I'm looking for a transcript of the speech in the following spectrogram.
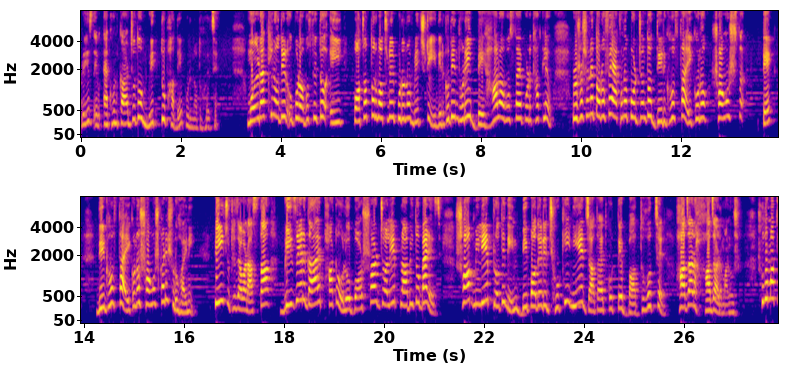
ব্রিজ এখন কার্যত মৃত্যু ফাঁদে পরিণত হয়েছে। ময়ূরাক্ষী নদীর উপর অবস্থিত এই পঁচাত্তর বছরের পুরনো ব্রিজটি দীর্ঘদিন ধরেই বেহাল অবস্থায় পড়ে থাকলেও প্রশাসনের তরফে এখনও পর্যন্ত দীর্ঘস্থায়ী কোনো সংস্থা টেক দীর্ঘস্থায়ী কোনো সংস্কারই শুরু হয়নি। পিচ উঠে যাওয়া রাস্তা, ব্রিজের গায়ে ফাটল ও বর্ষার জলে প্লাবিত ব্যারেজ, সব মিলিয়ে প্রতিদিন বিপদের ঝুঁকি নিয়ে যাতায়াত করতে বাধ্য হচ্ছেন হাজার হাজার মানুষ। শুধুমাত্র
